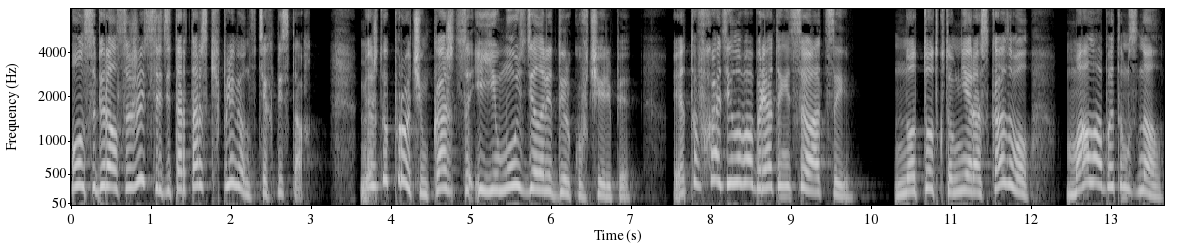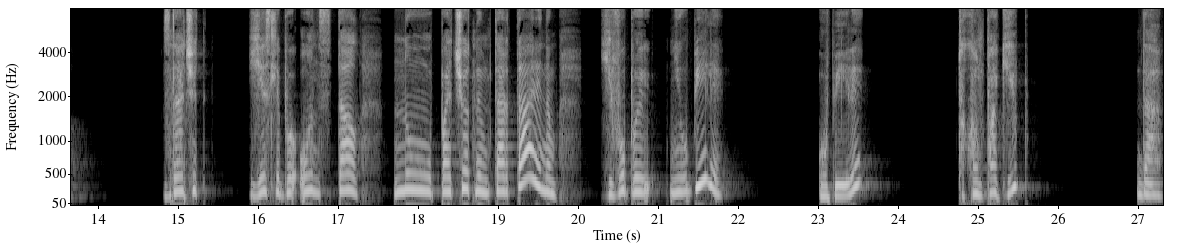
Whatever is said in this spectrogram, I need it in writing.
Он собирался жить среди тартарских племен в тех местах. Между прочим, кажется, и ему сделали дырку в черепе. Это входило в обряд инициации. Но тот, кто мне рассказывал, мало об этом знал. Значит, если бы он стал, ну, почетным тартарином, его бы не убили? Убили? «Так он погиб?» «Да,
